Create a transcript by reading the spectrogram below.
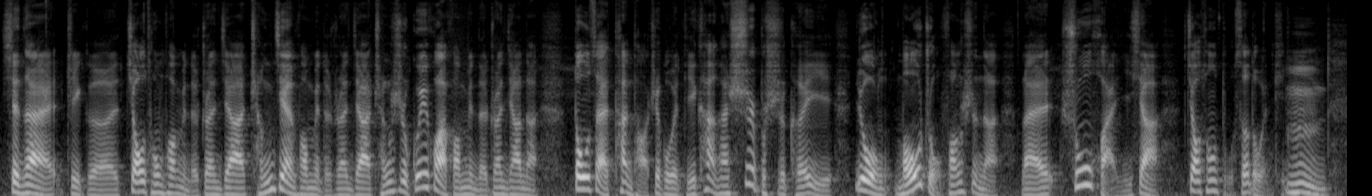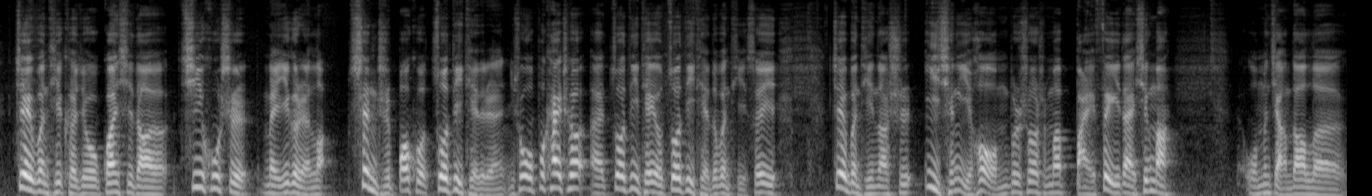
现在这个交通方面的专家、城建方面的专家、城市规划方面的专家呢，都在探讨这个问题，看看是不是可以用某种方式呢来舒缓一下交通堵塞的问题。嗯，这问题可就关系到几乎是每一个人了，甚至包括坐地铁的人。你说我不开车，哎，坐地铁有坐地铁的问题，所以这个问题呢是疫情以后，我们不是说什么百废待兴吗？我们讲到了。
